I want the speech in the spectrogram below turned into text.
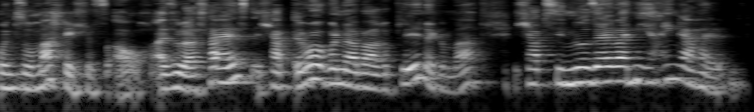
Und so mache ich es auch. Also das heißt, ich habe immer wunderbare Pläne gemacht. Ich habe sie nur selber nie eingehalten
